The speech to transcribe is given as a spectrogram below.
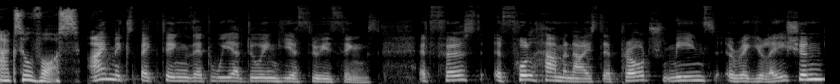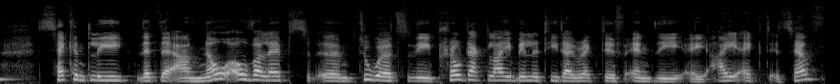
Axel Voss. I'm expecting that we are doing here three things. At first, a full harmonized approach means a regulation. Secondly, that there are no overlaps um, towards the Product Liability Directive and the AI Act itself.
